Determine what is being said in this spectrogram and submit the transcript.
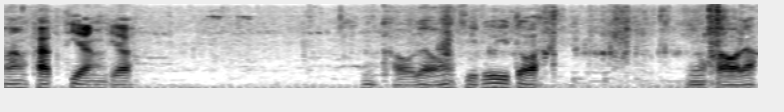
วางพักเที่ยงเดี๋ยวเขาแล้วสีลุยต่อหิวเขาแล้ว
